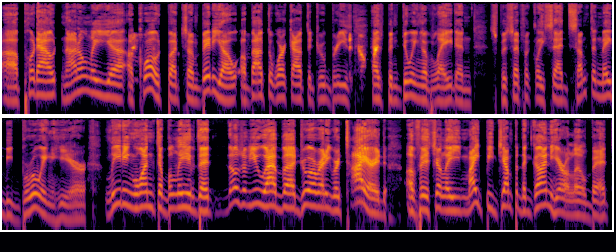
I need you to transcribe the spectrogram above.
uh, put out not only uh, a quote but some video about the workout that Drew Brees has been doing of late, and specifically said something may be brewing here, leading one to believe that those of you who have uh, Drew already retired officially might be jumping the gun here a little bit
